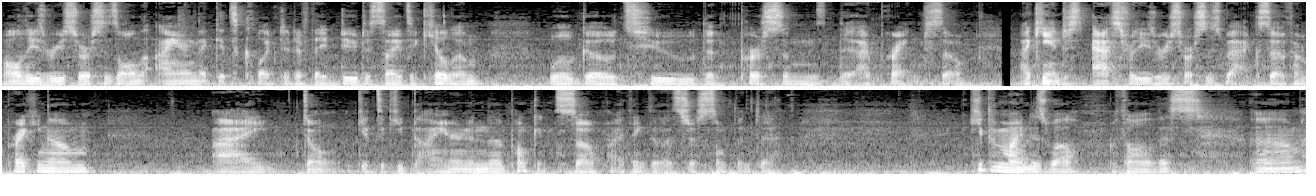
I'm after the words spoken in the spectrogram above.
all these resources, all the iron that gets collected if they do decide to kill them, will go to the person that I pranked. So I can't just ask for these resources back. So if I'm pranking them, I don't get to keep the iron and the pumpkins. So I think that that's just something to keep in mind as well with all of this. Um,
